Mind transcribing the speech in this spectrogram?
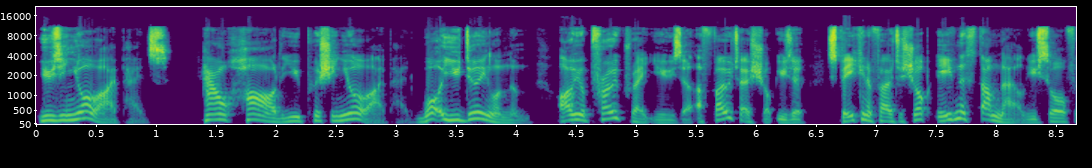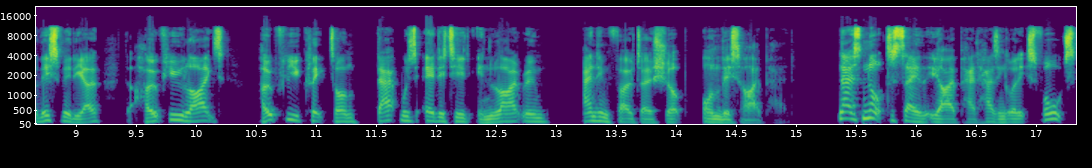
using your iPads? How hard are you pushing your iPad? What are you doing on them? Are you a Procreate user, a Photoshop user? Speaking of Photoshop, even the thumbnail you saw for this video that hopefully you liked, hopefully you clicked on, that was edited in Lightroom and in Photoshop on this iPad. Now, it's not to say that the iPad hasn't got its faults.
